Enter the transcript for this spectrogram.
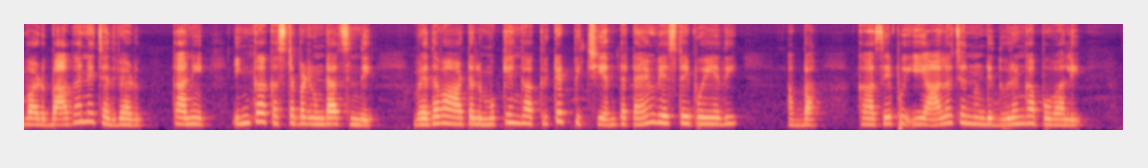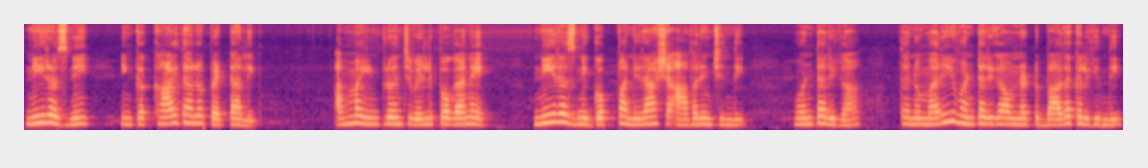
వాడు బాగానే చదివాడు. కానీ ఇంకా కష్టపడి ఉండాల్సింది వెధవ ఆటలు ముఖ్యంగా క్రికెట్ పిచ్చి ఎంత టైం వేస్ట్ అయిపోయేది? అబ్బా కాసేపు ఈ ఆలోచన నుండి దూరంగా పోవాలి. నీరజ్ని ఇంకా కాగితాలో పెట్టాలి. అమ్మ ఇంట్లోంచి వెళ్ళిపోగానే నీరజ్ని గొప్ప నిరాశ ఆవరించింది. ఒంటరిగా తను మరీ ఒంటరిగా ఉన్నట్టు బాధ కలిగింది.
